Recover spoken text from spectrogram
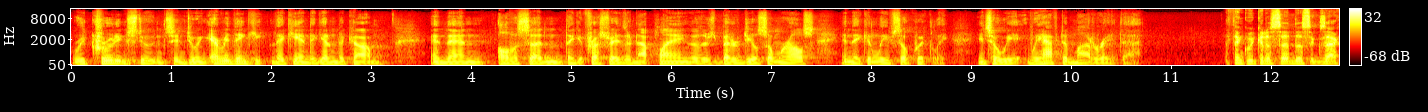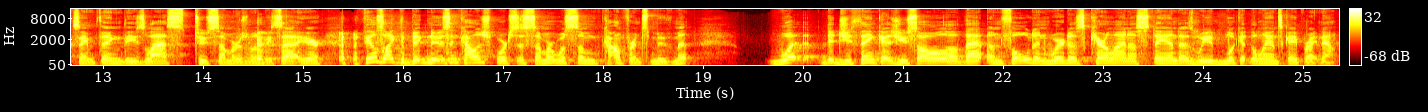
recruiting students and doing everything they can to get them to come and then all of a sudden they get frustrated, they're not playing, or there's a better deal somewhere else, and they can leave so quickly. And so we, we have to moderate that. I think we could have said this exact same thing these last two summers when we sat here. It feels like the big news in college sports this summer was some conference movement. What did you think as you saw all that unfold, and where does Carolina stand as we look at the landscape right now?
